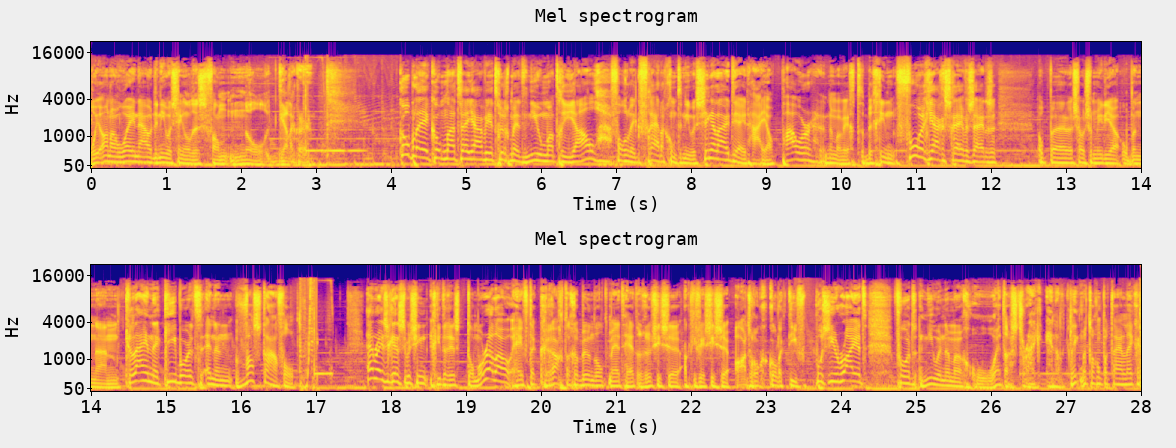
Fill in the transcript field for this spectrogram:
Ja, We On Our Way Now, de nieuwe single dus van Noel Gallagher. Coldplay komt na twee jaar weer terug met nieuw materiaal. Volgende week vrijdag komt een nieuwe single uit. Die heet High Power. Het nummer werd begin vorig jaar geschreven, zeiden ze op eh, social media... op een ehm, kleine keyboard en een wastafel. En Race Against the Machine gitarist Tom Morello heeft de krachten gebundeld met het Russische activistische artrock collectief Pussy Riot voor het nieuwe nummer Weather Strike. En dat klinkt me toch een partij lekker.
